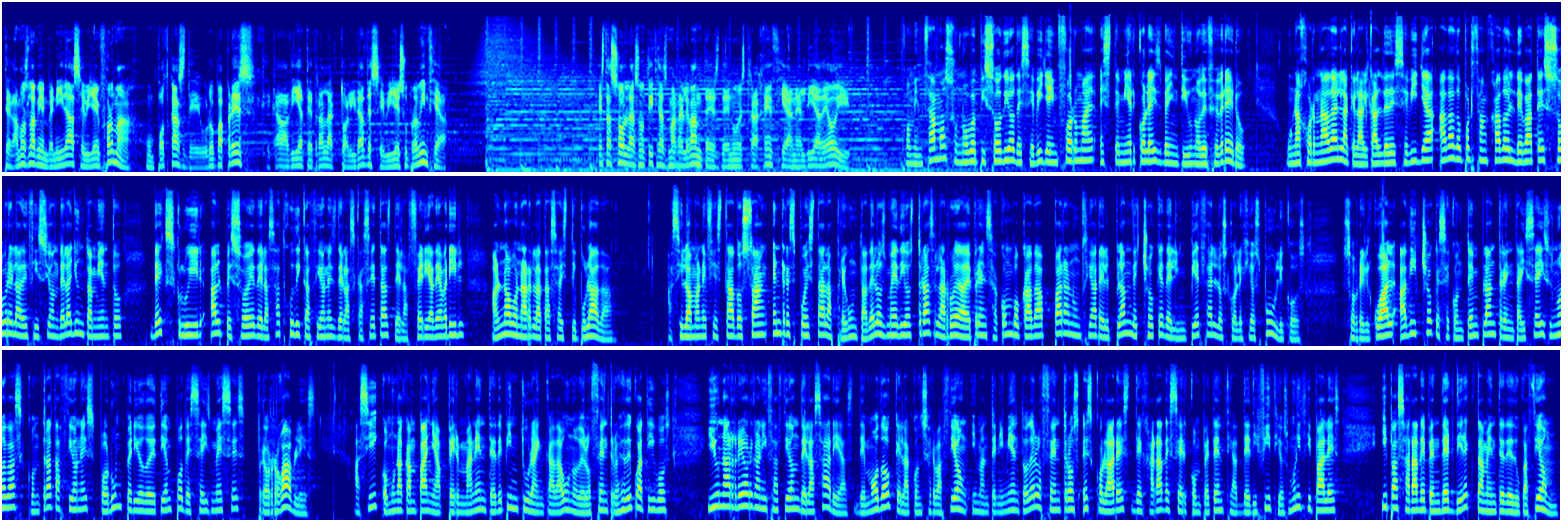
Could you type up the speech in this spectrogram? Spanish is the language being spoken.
Te damos la bienvenida a Sevilla Informa, un podcast de Europa Press que cada día te trae la actualidad de Sevilla y su provincia. Estas son las noticias más relevantes de nuestra agencia en el día de hoy. Comenzamos un nuevo episodio de Sevilla Informa este miércoles 21 de febrero, una jornada en la que el alcalde de Sevilla ha dado por zanjado el debate sobre la decisión del ayuntamiento de excluir al PSOE de las adjudicaciones de las casetas de la Feria de Abril al no abonar la tasa estipulada. Así lo ha manifestado San en respuesta a las preguntas de los medios tras la rueda de prensa convocada para anunciar el plan de choque de limpieza en los colegios públicos, sobre el cual ha dicho que se contemplan 36 nuevas contrataciones por un periodo de tiempo de seis meses prorrogables, así como una campaña permanente de pintura en cada uno de los centros educativos y una reorganización de las áreas, de modo que la conservación y mantenimiento de los centros escolares dejará de ser competencia de edificios municipales y pasará a depender directamente de educación.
